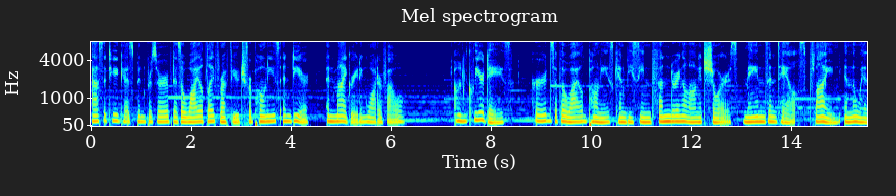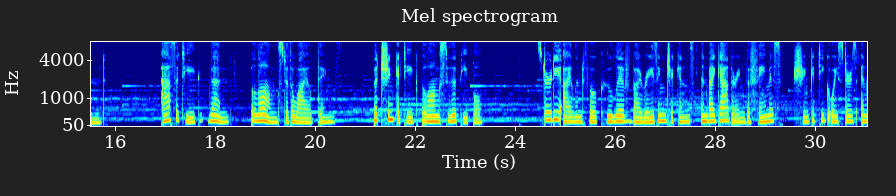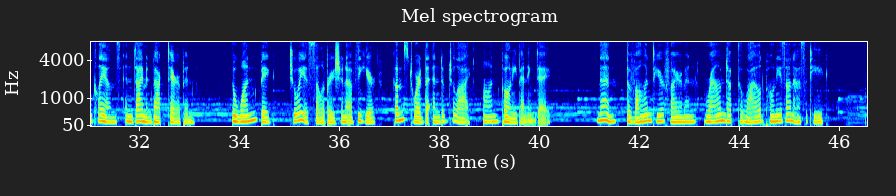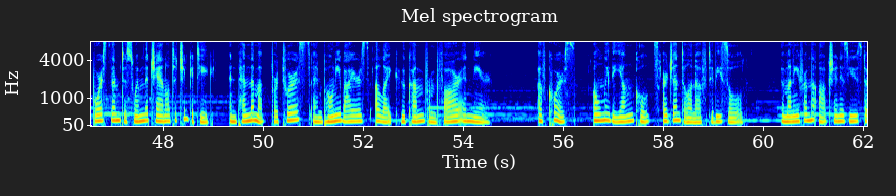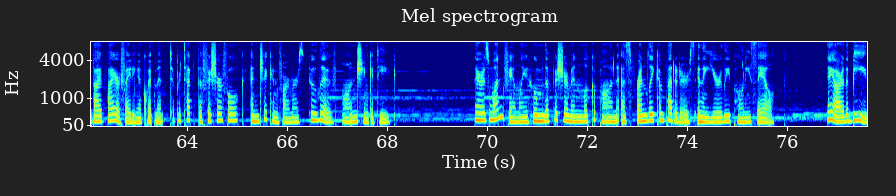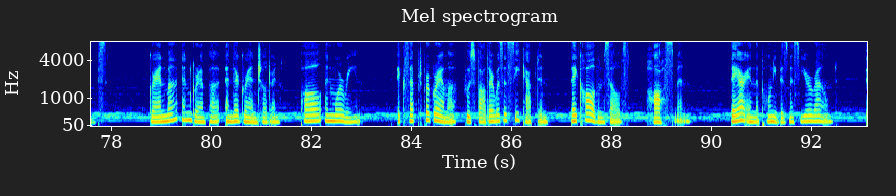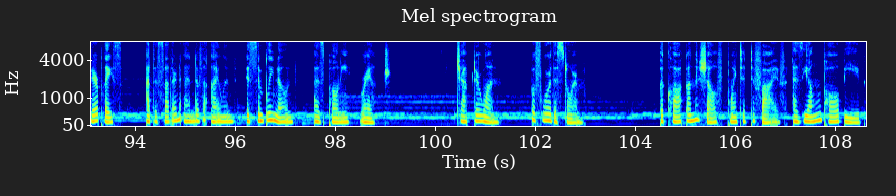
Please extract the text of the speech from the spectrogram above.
Assateague has been preserved as a wildlife refuge for ponies and deer and migrating waterfowl. On clear days, herds of the wild ponies can be seen thundering along its shores, manes and tails flying in the wind. Assateague, then, belongs to the wild things, but Chincoteague belongs to the people. Sturdy island folk who live by raising chickens and by gathering the famous Chincoteague oysters and clams and diamondback terrapin the one big, joyous celebration of the year comes toward the end of July on Pony Penning Day. Then the volunteer firemen round up the wild ponies on Assateague, force them to swim the channel to Chincoteague, and pen them up for tourists and pony buyers alike who come from far and near. Of course, only the young colts are gentle enough to be sold. The money from the auction is used to buy firefighting equipment to protect the fisher folk and chicken farmers who live on Chincoteague. There is one family whom the fishermen look upon as friendly competitors in the yearly pony sale. They are the Beebes. Grandma and Grandpa and their grandchildren, Paul and Maureen. Except for Grandma, whose father was a sea captain, they call themselves Hossmen. They are in the pony business year round. Their place at the southern end of the island is simply known as Pony Ranch. Chapter 1 Before the Storm The clock on the shelf pointed to five as young Paul Beebe,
